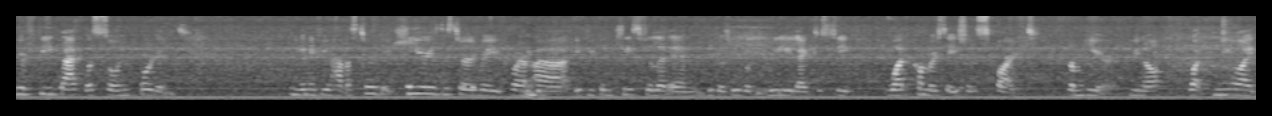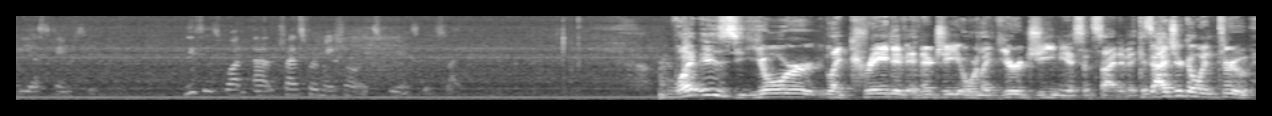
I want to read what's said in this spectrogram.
Your feedback was so important even if you have a survey. Here is the survey for mm-hmm. uh, if you can please fill it in because we would really like to see what conversations sparked from here. You know what new ideas came through. This is what a transformational experience looks like. What is your like creative energy or like your genius inside of it? Because as you're going through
